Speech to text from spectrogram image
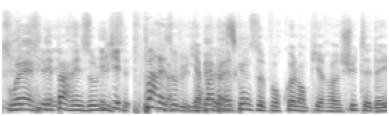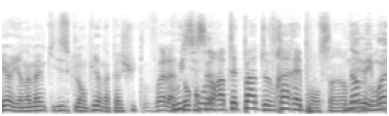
qui, Ouais. qui n'est pas résolu. Qui est pas résolu. Il n'y a pas de euh, réponse de pourquoi l'Empire euh, chute. Et d'ailleurs, il y en a même qui disent que l'Empire n'a pas chuté. Voilà, Oui, donc on n'aura peut-être pas de vraie réponse. hein, Non, mais, bon. moi,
